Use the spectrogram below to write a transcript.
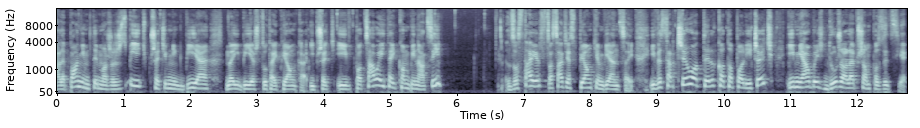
ale po nim ty możesz zbić, przeciwnik bije, no i bijesz tutaj pionka. I, i po całej tej kombinacji Zostajesz w zasadzie z pionkiem więcej. I wystarczyło tylko to policzyć i miałbyś dużo lepszą pozycję.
